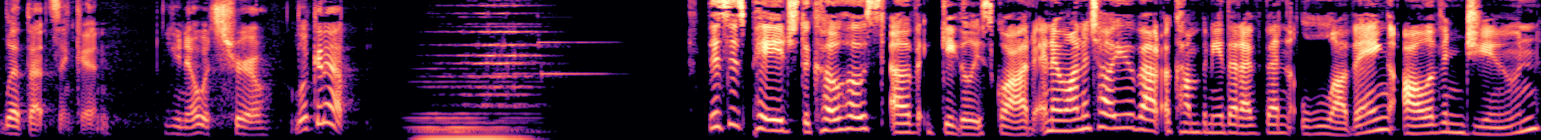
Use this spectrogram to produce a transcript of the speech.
Let that sink in. You know it's true. Look it up. This is Paige, the co-host of Giggly Squad, and I want to tell you about a company that I've been loving, Olive and June.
